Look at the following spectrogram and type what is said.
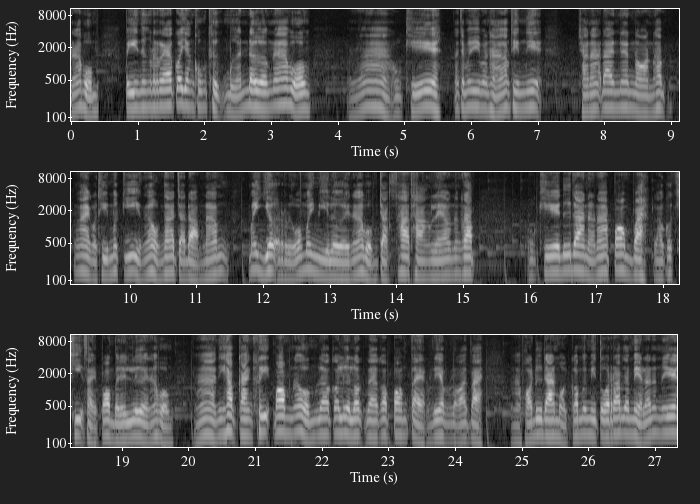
นะครับผม ปีหนึ่งแล้วก็ยังคงถึกเหมือนเดิมนะครับผมอ่าโอเค น่าจะไม่มีปัญหาครับทีมนี้ ชนะได้แน่นอนครับ ง่ายกว่าทีมเมื่อกี้นะครับผมน่าจะดาบน้ำไม่เยอะหรือว่าไม่มีเลยนะครับผมจากท่าทางแล้วนะครับ โอเคดื้อด้านหน้าป้อมไปเราก็คีใส่ป้อมไปเรื่อยๆนะครับผม อ่านี่ครับการคลิป้อมนะผมแล้วก็เลื่อนรถแล้วก็ป้อมแตกเรียบร้อยไปอาพอดื้อด้านหมดก็ไม่มีตัวรับดาเมจแล้วนั่นเอง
